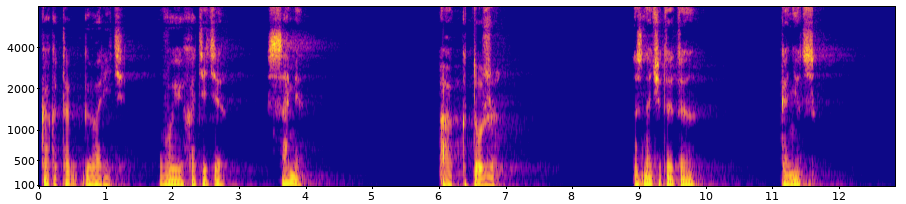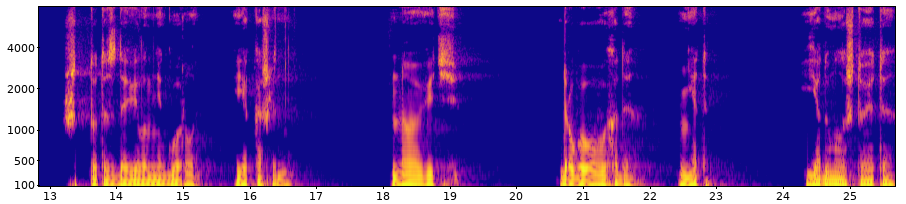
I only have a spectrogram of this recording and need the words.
«Как это говорить? Вы хотите сами?» «А кто же?» «Значит, это конец?» Что-то сдавило мне горло, и я кашлянул. Но ведь другого выхода нет. Я думала, что это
